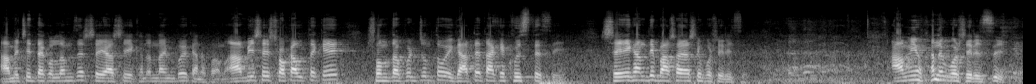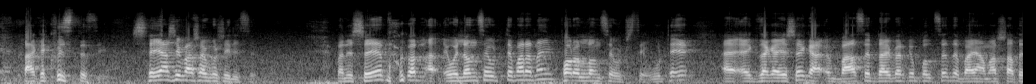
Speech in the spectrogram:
আমি চিন্তা করলাম যে, সে আসি এখানে নামবো, এখানে পাবো। আমি সেই সকাল থেকে সন্ধ্যা পর্যন্ত ওই ঘাটে তাকে খুঁজতেছি। সে এখান থেকে বাসায় আসে বসে রয়েছে। আমি ওখানে বসে রয়েছি, তাকে খুঁজতেছি। সে আসি বাসায় বসে রয়েছে। মানে সে তখন ওই লঞ্চে উঠতে পারে নাই, পরের লঞ্চে উঠছে। উঠে এক জায়গায় এসে বাসের ড্রাইভারকে বলছে যে, ভাই, আমার সাথে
